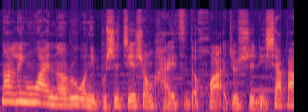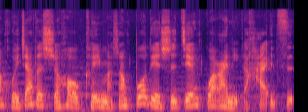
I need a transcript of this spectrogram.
那另外呢，如果你不是接送孩子的话，就是你下班回家的时候，可以马上拨点时间关爱你的孩子。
